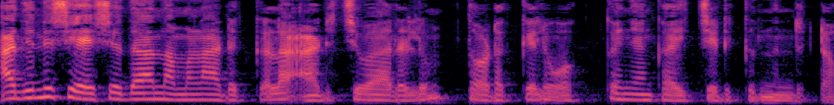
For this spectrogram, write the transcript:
അതിന് ശേഷം ഇതാ നമ്മൾ അടുക്കള അടിച്ചു വാരലും തുടക്കലും ഒക്കെ ഞാൻ കഴിച്ചെടുക്കുന്നുണ്ട് കേട്ടോ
